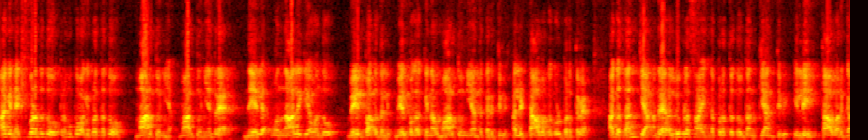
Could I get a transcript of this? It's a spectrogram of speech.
ಹಾಗೆ ನೆಕ್ಸ್ಟ್ ಬರ್ತದ್ದು, ಪ್ರಮುಖವಾಗಿ ಬರ್ತದ್ದು ಮಾರ್ದುನ್ಯ. ಮಾರ್ದುನ್ಯ ಅಂದ್ರೆ ನೇಲ, ಒಂದು ನಾಲಿಗೆ ಒಂದು ಮೇಲ್ಭಾಗದಲ್ಲಿ. ಮೇಲ್ಭಾಗಕ್ಕೆ ನಾವು ಮಾರ್ದುನ್ಯ ಅಂತ ಕರಿತೀವಿ. ಅಲ್ಲಿ ಟಾವರ್ಗಗಳು ಬರ್ತವೆ. ಆಗ ದಂತ್ಯ ಅಂದ್ರೆ ಅಲ್ಲುಗಳ ಸಾಯಿಂದ ಬರ್ತದ್ದು ದಂತ್ಯ ಅಂತೀವಿ. ಇಲ್ಲಿ ತಾವರ್ಗ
